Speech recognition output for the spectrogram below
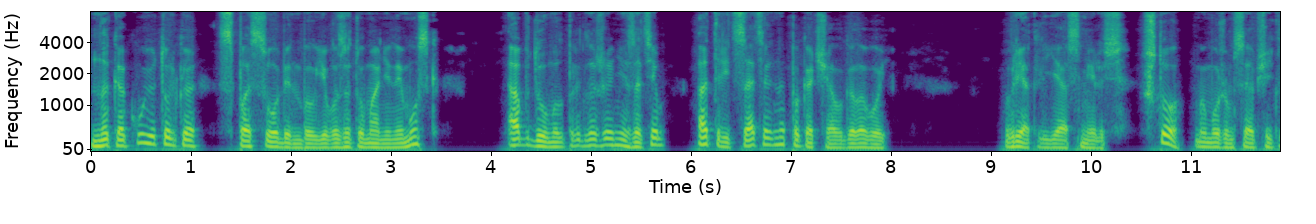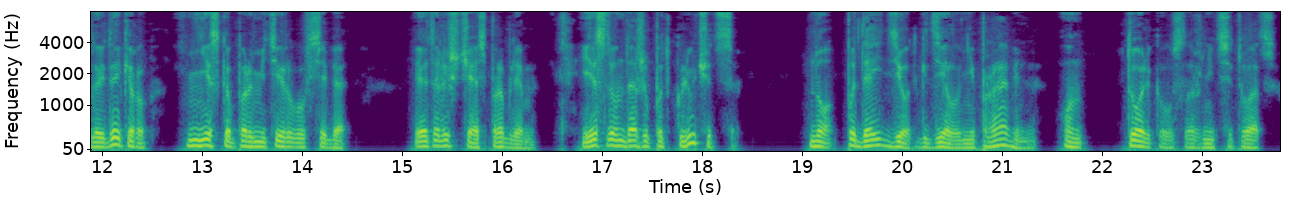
на какую только способен был его затуманенный мозг, обдумал предложение, затем отрицательно покачал головой. Вряд ли я осмелюсь. Что мы можем сообщить Лейдекеру, не скомпрометировав себя? Это лишь часть проблемы. Если он даже подключится, но подойдет к делу неправильно, он только усложнит ситуацию.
